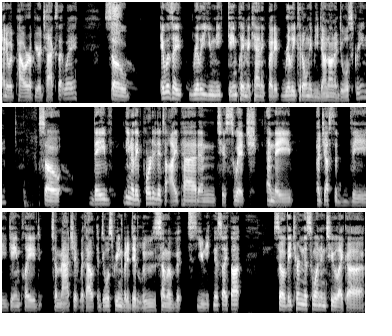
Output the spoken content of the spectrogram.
and it would power up your attacks that way. So it was a really unique gameplay mechanic, but it really could only be done on a dual screen. So they've you know they've ported it to iPad and to Switch, and they adjusted the gameplay to match it without the dual screen, but it did lose some of its uniqueness. I thought so. They turned this one into like a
